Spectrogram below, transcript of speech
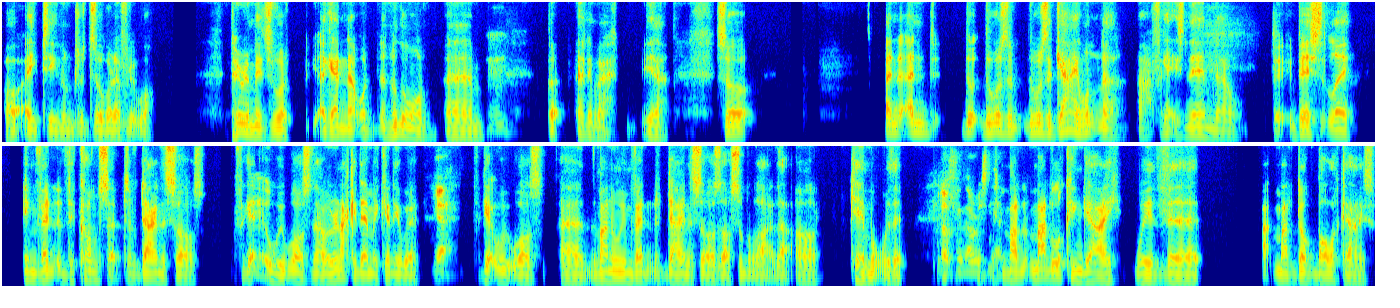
or 1800s or whatever it was. Pyramids were again that was another one. Um, Mm. But anyway, yeah. So, and and th- there was a there was a guy, wasn't there? I forget his name now. But he basically invented the concept of dinosaurs. Forget who it was now. We're an academic anyway. Yeah. Forget who it was. Uh, the man who invented dinosaurs or something like that, or came up with it. I don't think that was his name. Mad, mad looking guy with uh, mad dog bollock eyes.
